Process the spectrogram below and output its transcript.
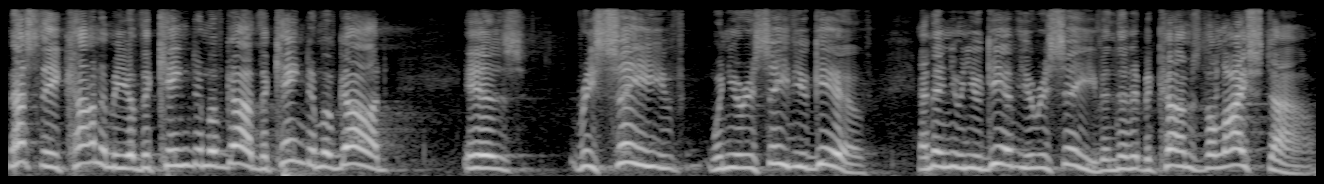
That's the economy of the kingdom of God. The kingdom of God is receive. When you receive, you give. And then when you give, you receive. And then it becomes the lifestyle.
